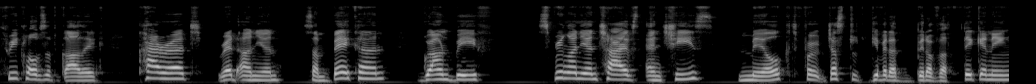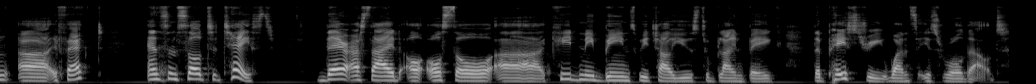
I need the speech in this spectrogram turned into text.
three cloves of garlic, carrot, red onion, some bacon, ground beef, spring onion chives, and cheese, milk for just to give it a bit of a thickening uh, effect, and some salt to taste. There aside are also uh, kidney beans, which I'll use to blind bake the pastry once it's rolled out.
